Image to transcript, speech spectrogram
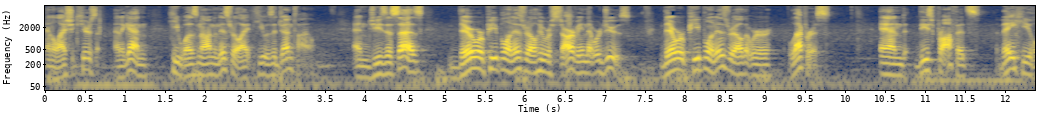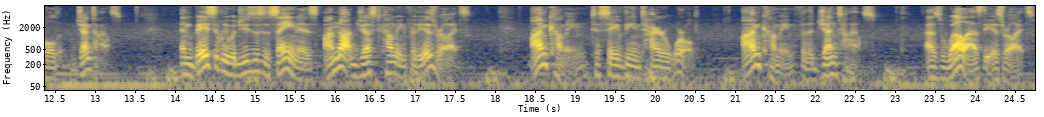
And Elisha cures him. And again, he was not an Israelite, he was a Gentile. And Jesus says, there were people in Israel who were starving that were Jews. There were people in Israel that were leprous. And these prophets, they healed Gentiles. And basically, what Jesus is saying is, I'm not just coming for the Israelites. I'm coming to save the entire world. I'm coming for the Gentiles as well as the Israelites.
